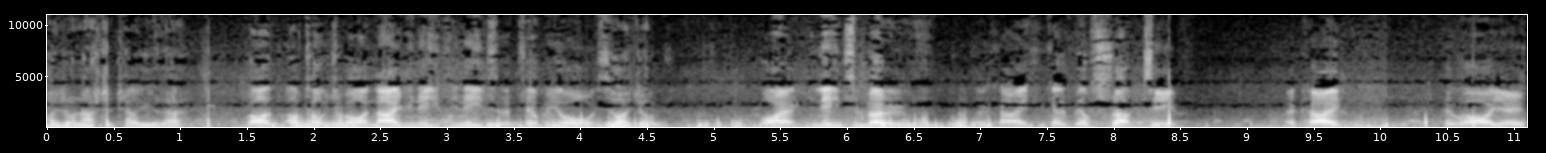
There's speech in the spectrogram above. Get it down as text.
I don't have to tell you that. Well, I've- I've told you my name, you need, you need to tell me yours. No, I don't. Right, you need to move, okay? If you're going to be obstructive, okay? Who are you?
